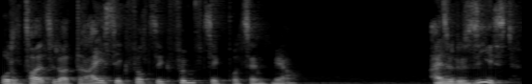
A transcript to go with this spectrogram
oder zahlst du da 30, 40, 50% mehr? Also du siehst,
